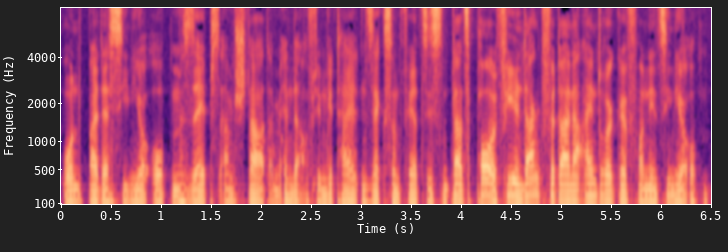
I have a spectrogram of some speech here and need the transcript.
und bei der Senior Open selbst am Start am Ende auf dem geteilten 46. Platz. Paul, vielen Dank für deine Eindrücke von den Senior Open.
